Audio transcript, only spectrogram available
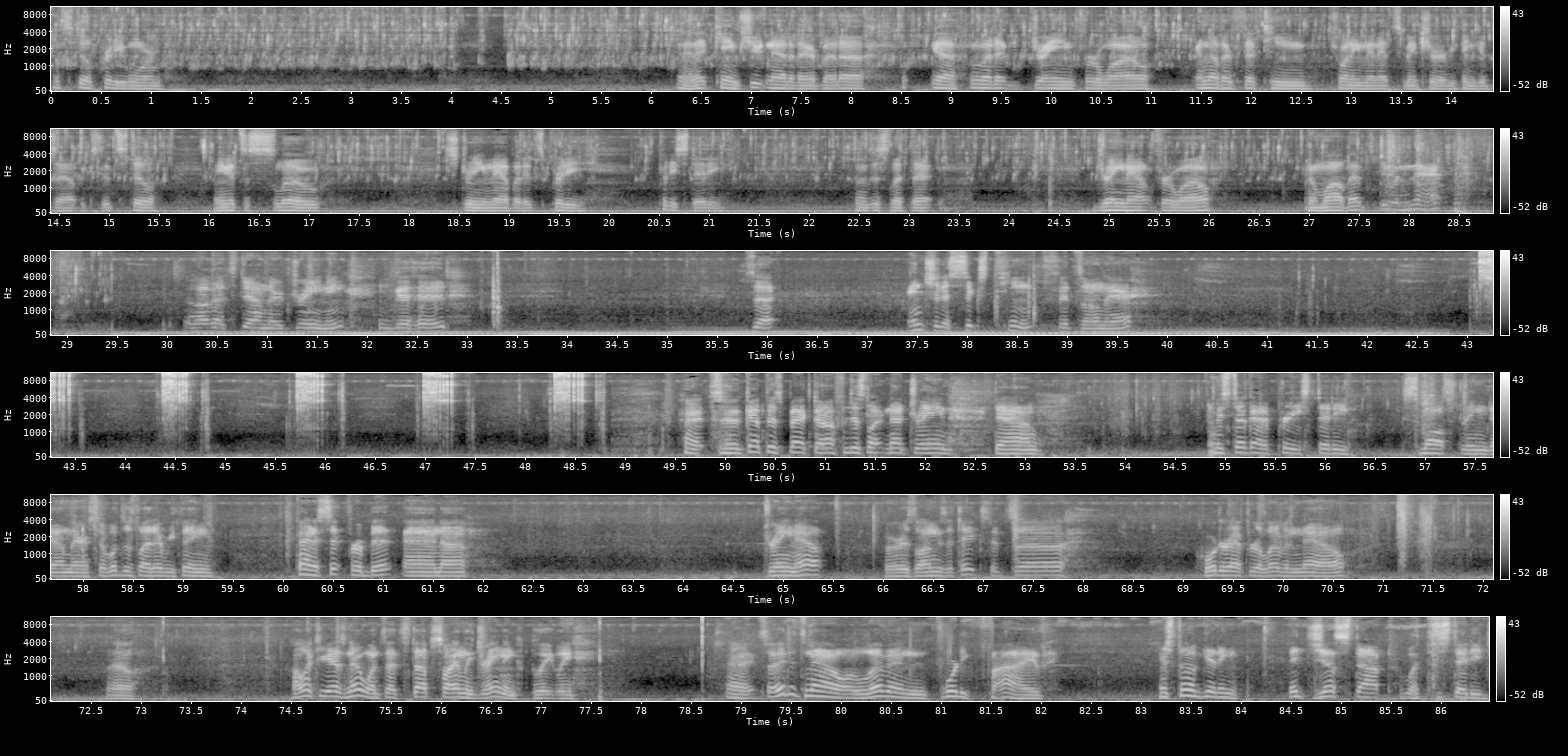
it's still pretty warm. And it came shooting out of there, but uh, yeah, let it drain for a while another 15 20 minutes make sure everything gets out because it's still I mean it's a slow stream now but it's pretty pretty steady. I'll just let that drain out for a while. And while that's doing that while that's down there draining we'll go ahead. It's a inch and a 16th fits on there Alright, so got this backed off and just letting that drain down. We still got a pretty steady small stream down there, so we'll just let everything kind of sit for a bit and uh, drain out for as long as it takes. It's uh, quarter after 11 now. So I'll let you guys know once that stops finally draining completely. Alright, so it is now 11.45. We're still getting, it just stopped with the steady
